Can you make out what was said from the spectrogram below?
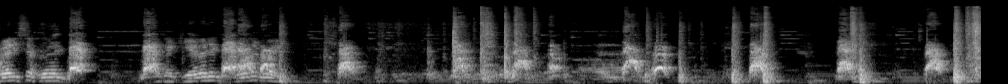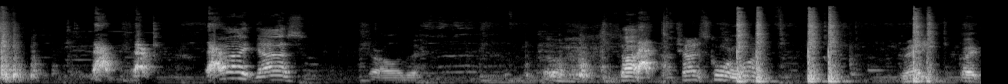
Ready, sir? mean? Ready? Okay, give it a give it a ring. All right, guys. They're all of it. Stop. I'm trying to score one. Ready? Great.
